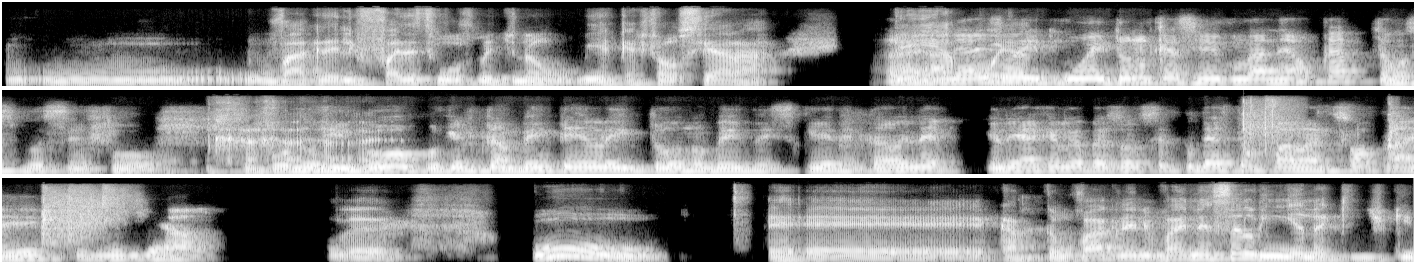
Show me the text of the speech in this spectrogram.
o, o, Wagner ele faz esse movimento. Não, minha questão é o Ceará. Tem Aliás, o Heitor não quer se vincular nem ao capitão, se você for, for no rigor, porque ele também tem eleitor no meio da esquerda. Então, ele, ele é aquela pessoa que, se ele pudesse ter um palanque só para ele, seria ideal. É. O, é, é, Capitão Wagner ele vai nessa linha né, de que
